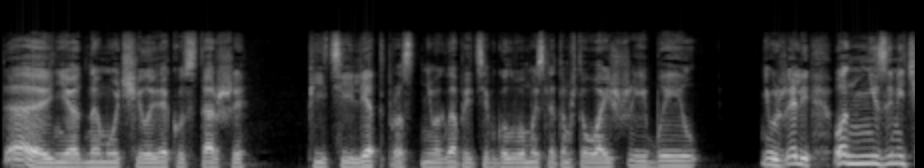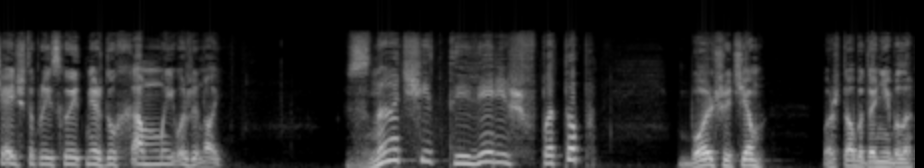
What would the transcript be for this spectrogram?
Да, и ни одному человеку старше пяти лет просто не могла прийти в голову мысль о том, что у Айши был. Неужели он не замечает, что происходит между Хаммой и его женой? — Значит, ты веришь в потоп? — Больше, чем во что бы то ни было.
